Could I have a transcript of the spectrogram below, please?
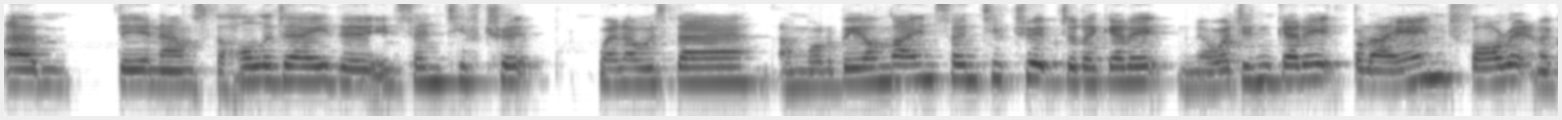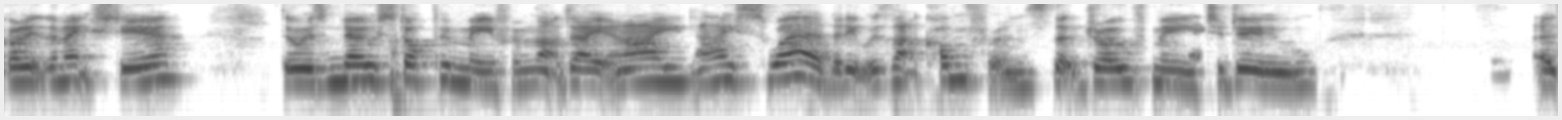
Um, they announced the holiday, the incentive trip when I was there. I want to be on that incentive trip. Did I get it? No, I didn't get it, but I aimed for it and I got it the next year there was no stopping me from that day and i i swear that it was that conference that drove me to do uh,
